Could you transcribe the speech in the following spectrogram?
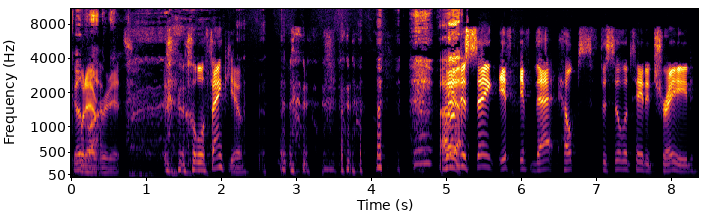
Good whatever luck. it is. well, thank you. But I- I'm oh, just saying, if if that helps facilitate a trade,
